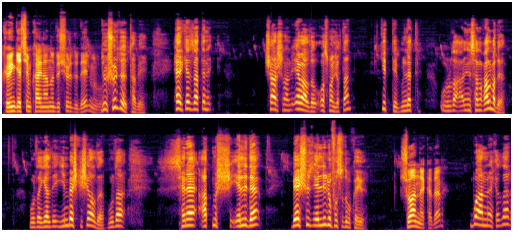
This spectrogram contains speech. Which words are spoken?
Köyün geçim kaynağını düşürdü değil mi bu? Düşürdü tabii. Herkes zaten çarşıdan ev aldı Osmancık'tan. Gitti. Millet burada insan kalmadı. Burada geldi 25 kişi aldı. Burada sene 60-50'de 550 nüfusudu bu köy. Şu an ne kadar? Bu ana kadar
